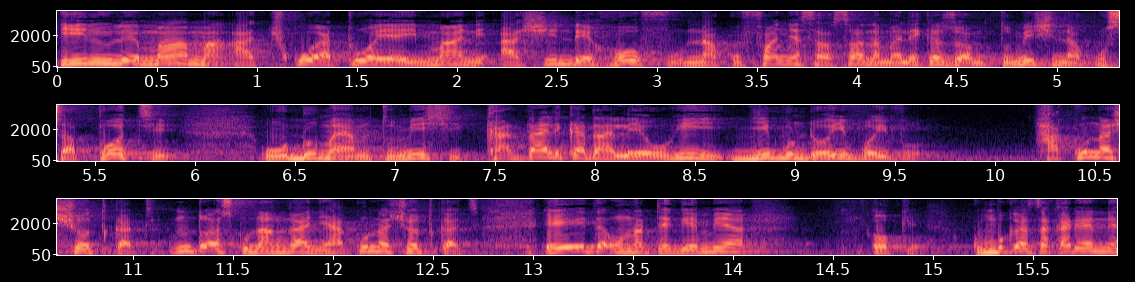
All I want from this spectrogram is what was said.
ili yule mama achukue hatua ya imani ashinde hofu na kufanya sawasawa na maelekezo ya mtumishi na kusapoti huduma ya mtumishi. Kadhalika na leo hii jibu ndo hivyo hivyo. Hakuna shortcut. Mtu asikudanganya hakuna shortcut. Eidha unategemea okay. Kumbuka zakaria nne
